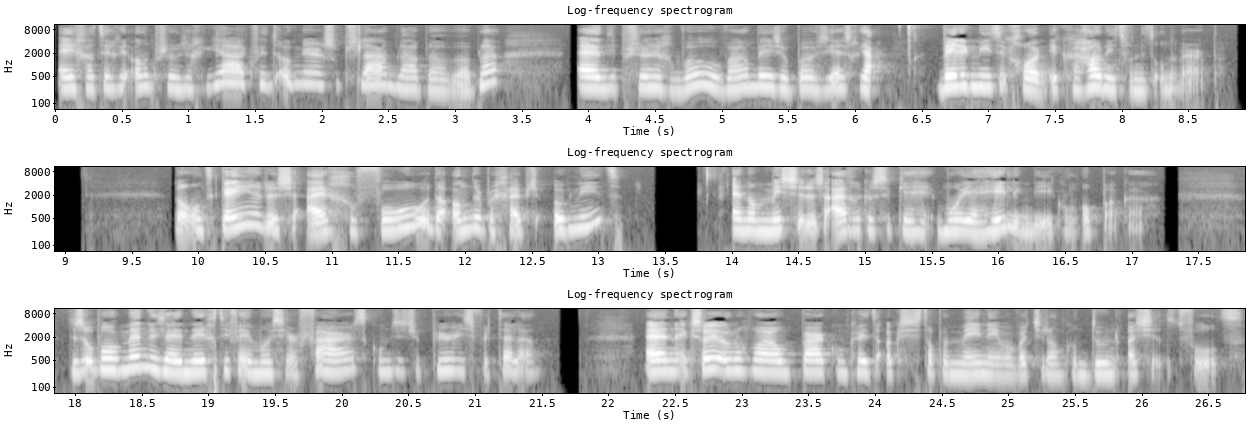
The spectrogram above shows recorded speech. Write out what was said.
en je gaat tegen die andere persoon zeggen: Ja, ik vind het ook nergens op slaan, bla bla bla bla. En die persoon zegt: Wow, waarom ben je zo boos? En jij zegt: Ja, weet ik niet, ik, gewoon, ik hou niet van dit onderwerp. Dan ontken je dus je eigen gevoel, de ander begrijpt je ook niet. En dan mis je dus eigenlijk een stukje mooie heling die je kon oppakken. Dus op het moment dat jij een negatieve emotie ervaart, komt het je puur iets vertellen. En ik zal je ook nog maar een paar concrete actiestappen meenemen wat je dan kan doen als je dat voelt.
